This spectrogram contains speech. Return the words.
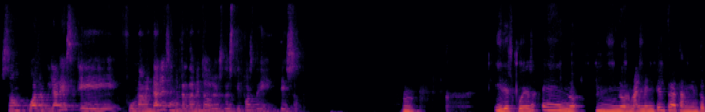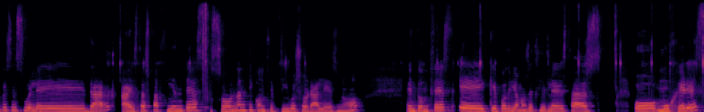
Son cuatro pilares eh, fundamentales en el tratamiento de los dos tipos de, de SOP. Mm. Y después, eh, normalmente el tratamiento que se suele dar a estas pacientes son anticonceptivos orales, ¿no? Entonces, ¿qué podríamos decirle a estas o mujeres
